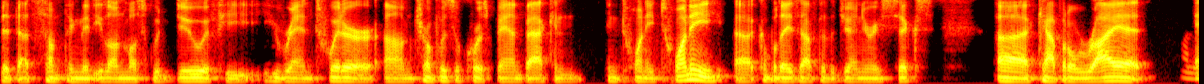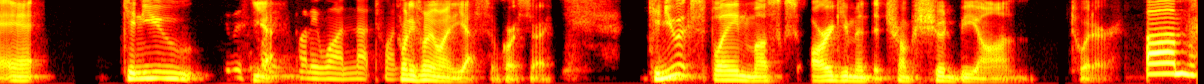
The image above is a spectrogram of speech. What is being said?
that that's something that Elon Musk would do if he he ran Twitter. Um, Trump was of course banned back in in 2020, uh, a couple days after the January 6th uh, Capitol riot. And can you was 2021, yeah. not 20. 2021, yes, of course. Sorry. Can you explain Musk's argument that Trump should be on Twitter? Um,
